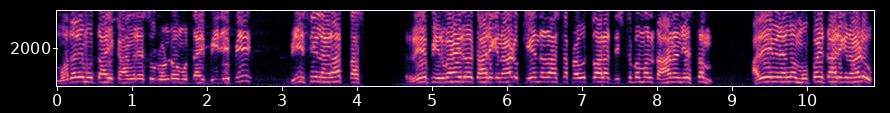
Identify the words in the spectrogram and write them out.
మొదటి ముద్దాయి కాంగ్రెస్ రెండో ముద్దాయి బీజేపీ. బీసీలారా తస్ రేపు ఇరవై ఐదో తారీఖు నాడు కేంద్ర రాష్ట్ర ప్రభుత్వాల దిష్టిబొమ్మలు దహనం దానం చేస్తాం. అదే విధంగా ముప్పై తారీఖు నాడు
